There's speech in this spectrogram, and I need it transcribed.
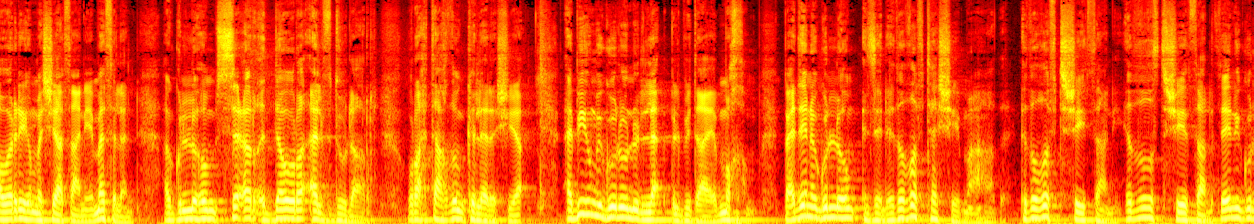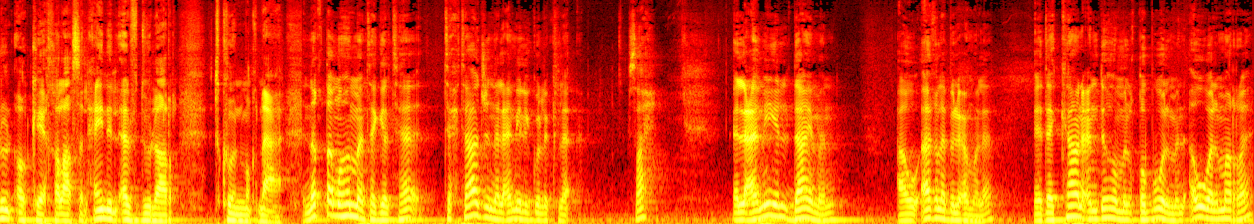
أوريهم أشياء ثانية. مثلا أقول لهم سعر الدورة ألف دولار وراح تأخذون كل هالأشياء. أبيهم يقولون لا بالبداية بمخهم. بعدين أقول لهم زين إذا ضفت هالشيء مع هذا إذا ضفت شيء ثاني إذا ضفت شيء ثالث لين يقولون okay خلاص الحين الألف دولار تكون مقنعة. نقطة مهمة أنت قلتها تحتاج أن العميل يقول لك لأ صح؟ العميل دائما أو أغلب العملاء إذا كان عندهم القبول من أول مرة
